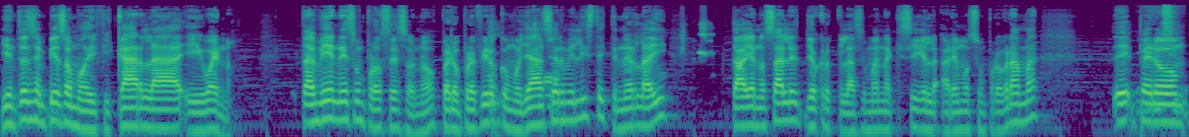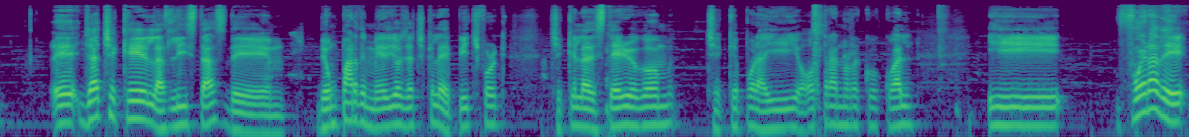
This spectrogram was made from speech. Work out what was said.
y entonces empiezo a modificarla y bueno, también es un proceso, ¿no? Pero prefiero como ya hacer mi lista y tenerla ahí todavía no sale. Yo creo que la semana que sigue haremos un programa. Eh, pero eh, ya chequé las listas de, de, un par de medios. Ya chequé la de Pitchfork, chequé la de Stereogum, chequé por ahí otra, no recuerdo cuál. Y fuera de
